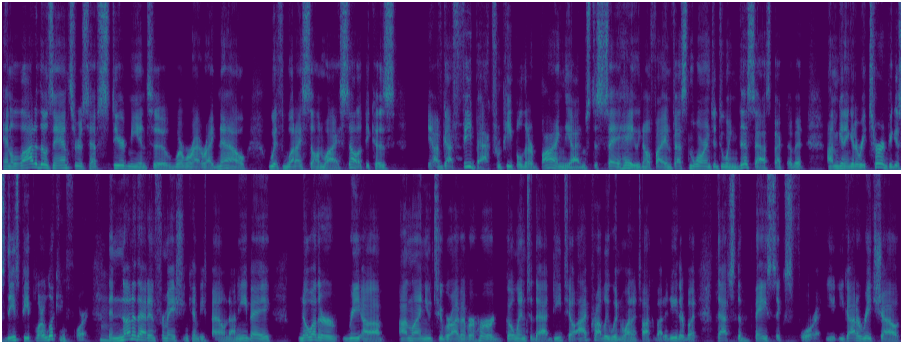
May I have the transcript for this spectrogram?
And a lot of those answers have steered me into where we're at right now with what I sell and why I sell it because I've got feedback from people that are buying the items to say, hey, you know, if I invest more into doing this aspect of it, I'm going to get a return because these people are looking for it. Hmm. And none of that information can be found on eBay. No other re, uh, online YouTuber I've ever heard go into that detail. I probably wouldn't want to talk about it either, but that's the basics for it. You, you got to reach out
